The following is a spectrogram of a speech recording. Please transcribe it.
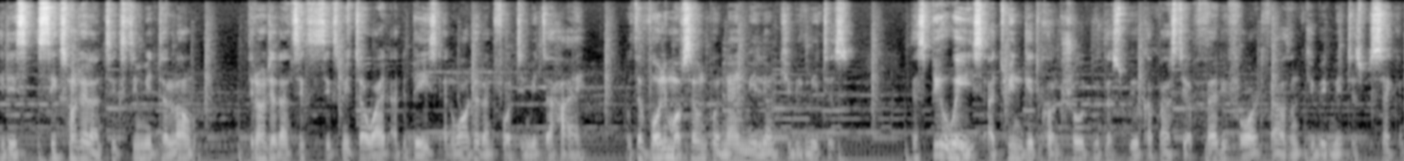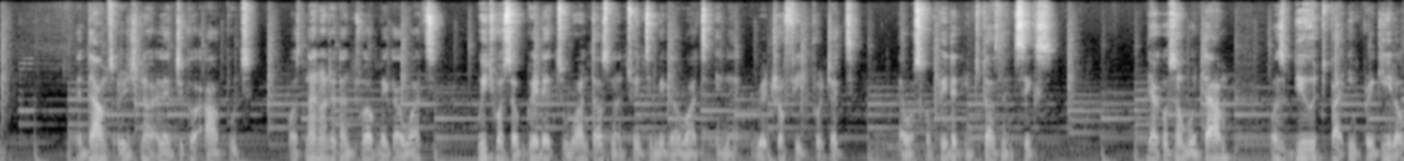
It is 660 meter long, 366 meter wide at the base and 140 meter high with a volume of 7.9 million cubic meters. The spillways are twin gate controlled with a spill capacity of 34,000 cubic meters per second. The dam's original electrical output was 912 megawatts, which was upgraded to 1020 megawatts in a retrofit project that was completed in 2006. The Akosombo Dam was built by Impregilo,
